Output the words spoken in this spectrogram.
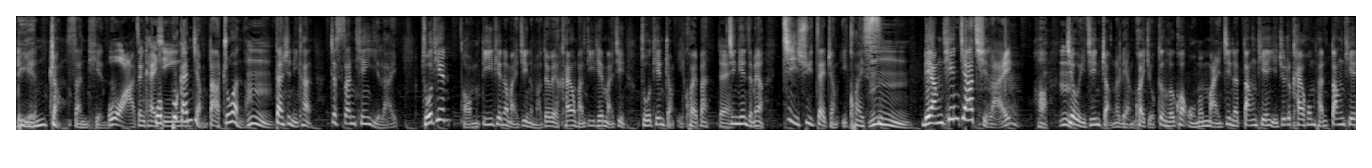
连涨三天，哇，真开心我心，不敢讲大赚了，嗯但是你看这三天以来，昨天好，我们第一天就买进了嘛，对不对？开放盘第一天买进，昨天涨一块半，对今天怎么样？继续再涨一块四，嗯，两天加起来。哈嗯，就已经涨了两块九，更何况我们买进了当天，也就是开红盘当天，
